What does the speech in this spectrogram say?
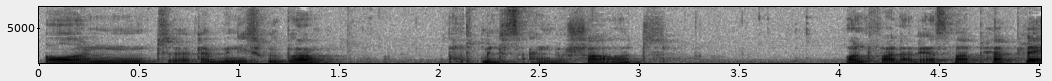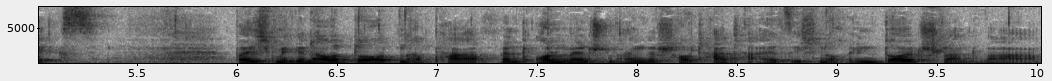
Und äh, dann bin ich rüber, habe mir das angeschaut und war dann erstmal perplex. Weil ich mir genau dort ein Apartment online schon angeschaut hatte, als ich noch in Deutschland war.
